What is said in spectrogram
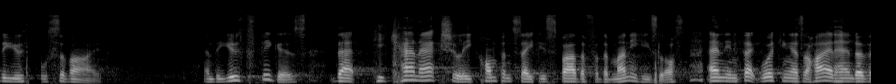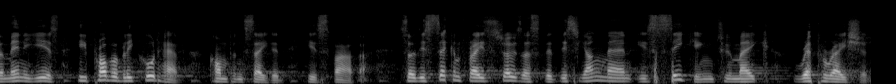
the youth will survive. And the youth figures that he can actually compensate his father for the money he's lost. And in fact, working as a hired hand over many years, he probably could have compensated his father. So, this second phrase shows us that this young man is seeking to make reparation,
